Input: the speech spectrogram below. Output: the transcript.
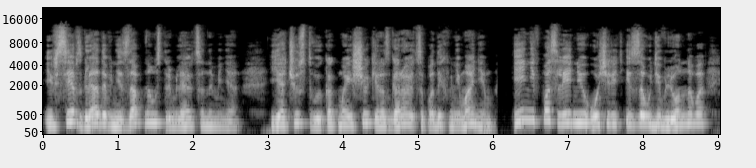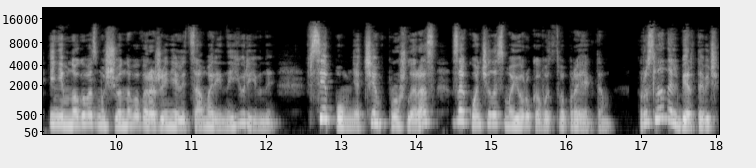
и все взгляды внезапно устремляются на меня. Я чувствую, как мои щеки разгораются под их вниманием, и не в последнюю очередь из-за удивленного и немного возмущенного выражения лица Марины Юрьевны. Все помнят, чем в прошлый раз закончилось мое руководство проектом. «Руслан Альбертович,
